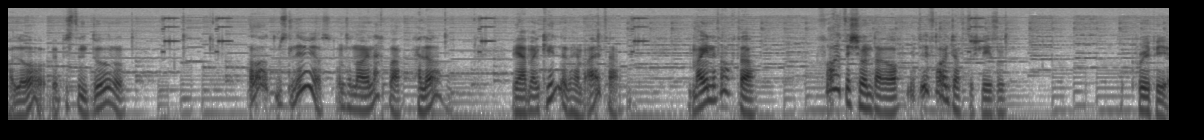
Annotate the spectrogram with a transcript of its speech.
hallo, wer bist denn du? Oh, du bist Levius, unser neuer Nachbar. Hallo. Wir haben ein Kind in deinem Alter. Meine Tochter. Freut sich schon darauf, mit dir Freundschaft zu schließen. Creepy.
